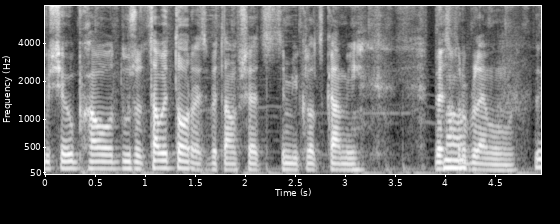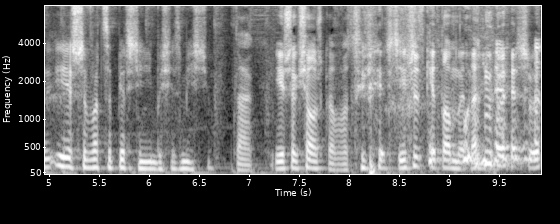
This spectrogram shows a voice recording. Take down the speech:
by się upchało dużo, cały Torres by tam wszedł z tymi klockami. Bez No. problemu. I jeszcze Władca Pierścieni by się zmieścił. Tak. I jeszcze książka Władcy Pierścieni, wszystkie tomy tam weszły.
